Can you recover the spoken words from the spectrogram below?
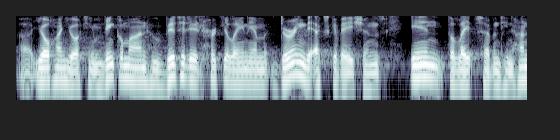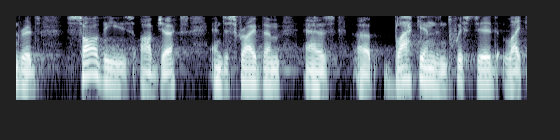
uh, Johann Joachim Winckelmann, who visited Herculaneum during the excavations in the late 1700s, saw these objects and described them as uh, blackened and twisted like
